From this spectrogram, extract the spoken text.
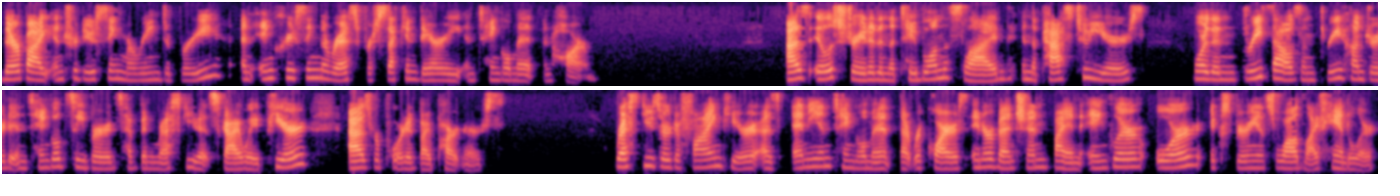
thereby introducing marine debris and increasing the risk for secondary entanglement and harm. As illustrated in the table on the slide, in the past two years, more than 3,300 entangled seabirds have been rescued at Skyway Pier, as reported by partners. Rescues are defined here as any entanglement that requires intervention by an angler or experienced wildlife handler.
